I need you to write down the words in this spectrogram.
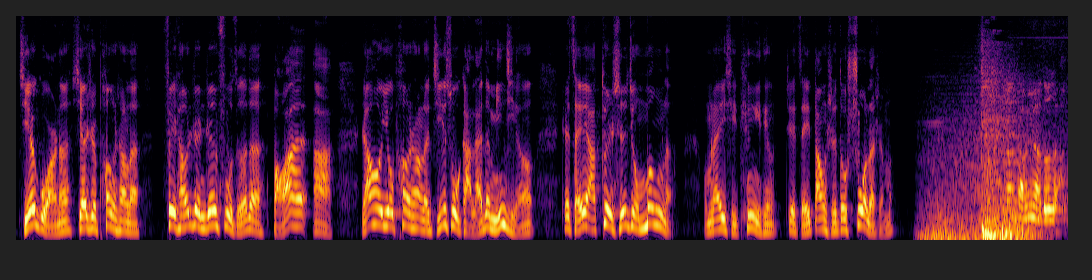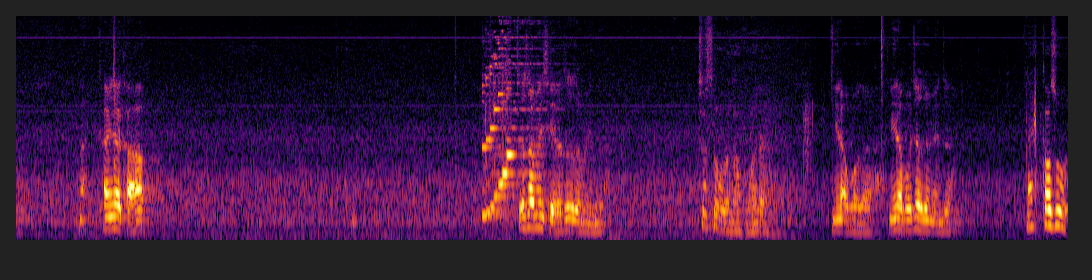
结果呢，先是碰上了非常认真负责的保安啊，然后又碰上了急速赶来的民警，这贼啊顿时就懵了。我们来一起听一听这贼当时都说了什么。银行卡密码多少？来看一下卡号。这上面写的是什么名字？这是我老婆的。你老婆的？你老婆叫什么名字？来告诉我，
